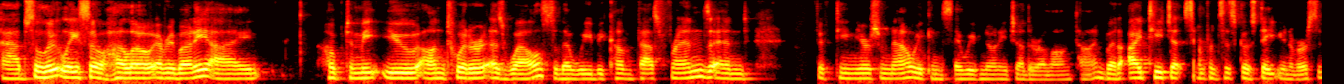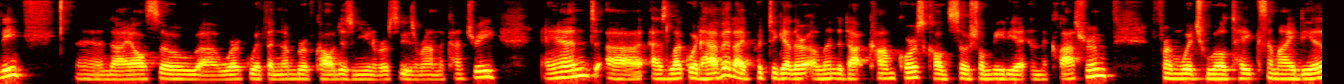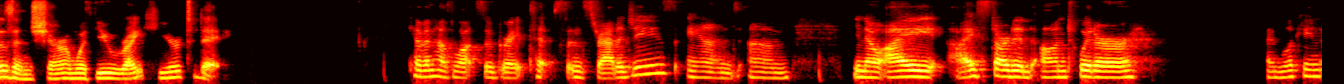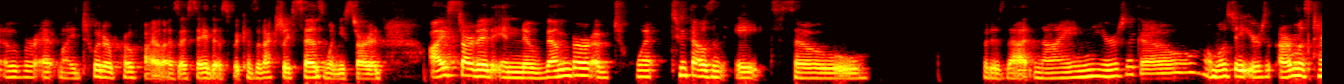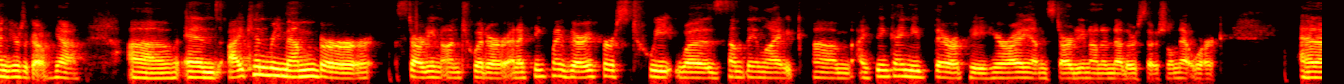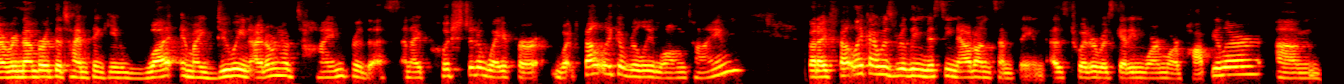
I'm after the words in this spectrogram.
Absolutely. So hello, everybody. I hope to meet you on Twitter as well so that we become fast friends and 15 years from now we can say we've known each other a long time. But I teach at San Francisco State University and I also uh, work with a number of colleges and universities around the country. And uh, as luck would have it, I put together a lynda.com course called Social Media in the Classroom, from which we'll take some ideas and share them with you right here today. Kevin has lots of great tips and strategies. And, um, you know, I, I started on Twitter I'm looking over at my Twitter profile as I say this because it actually says when you started. I started in November of 2008. So what is that, nine years ago? Almost eight years, almost 10 years ago, yeah. Um, and I can remember starting on Twitter and I think my very first tweet was something like, um, I think I need therapy. Here I am starting on another social network. And I remember at the time thinking, what am I doing? I don't have time for this. And I pushed it away for what felt like a really long time. But I felt like I was really missing out on something as Twitter was getting more and more popular. Um,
